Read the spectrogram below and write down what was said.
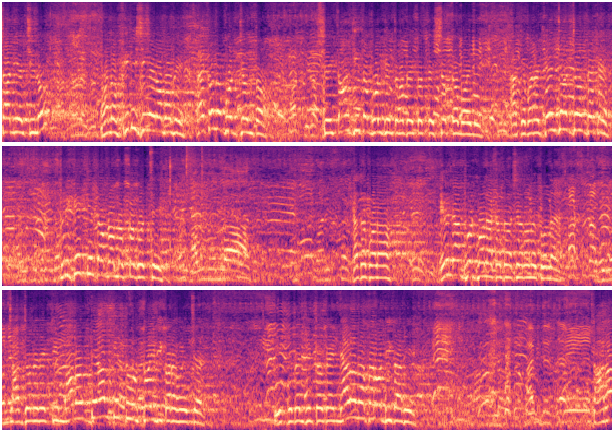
চালিয়েছিল, ভালো ফিনিশিং এর অভাবে এখনও পর্যন্ত সেই কাঙ্ক্ষিত গোল কিন্তু আদায় করতে সক্ষম হয়নি। একেবারে ডেঞ্জার জোন থেকে ফ্রি কিক কিন্তু আমরা লক্ষ্য করছি। খেতাপাড়া ইউনিয়ন ফুটবল একাদশের অনুকূলে চারজনের একটি মানব দেয়াল কিন্তু তৈরি করা হয়েছে। চিত্রকে ন্যায়লতার অধিকারী। তারা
